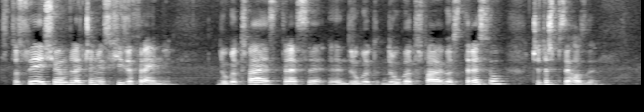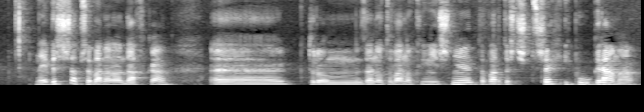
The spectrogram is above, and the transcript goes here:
stosuje się w leczeniu schizofrenii, długotrwałe stresy, e, długotrwałego stresu czy też psychozy. Najwyższa przebadana dawka E, którą zanotowano klinicznie, to wartość 3,5 grama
